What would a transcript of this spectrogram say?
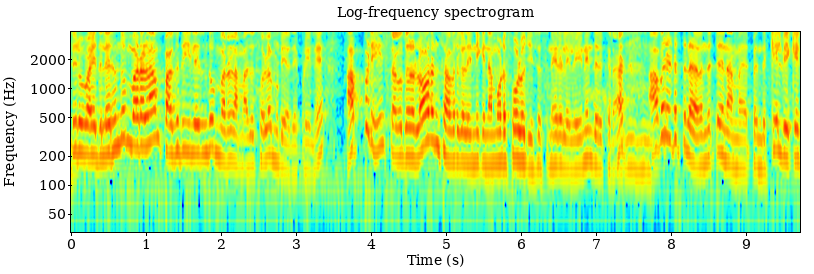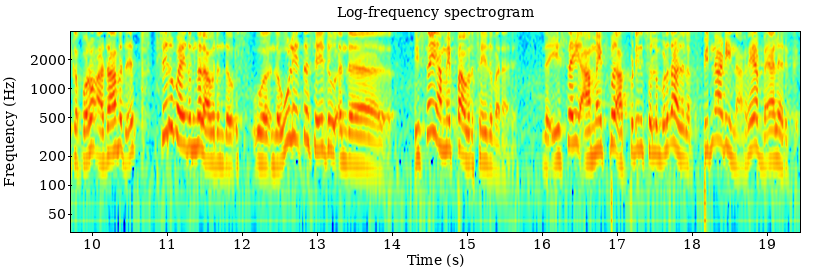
சிறு வயதிலிருந்தும் வரலாம் பகுதியிலிருந்தும் வரலாம் அது சொல்ல முடியாது எப்படின்னு. அப்படி சகோதரர் லாரன்ஸ் அவர்கள் இன்னைக்கு நம்மோட ஃபோலோ ஜீசஸ் நேரலையில் இணைந்திருக்கிறார். அவரிடத்துல வந்துட்டு நம்ம இப்ப இந்த கேள்வியை கேட்க போறோம். அதாவது சிறு வயது முதல் அவர் இந்த இந்த ஊழியத்தை செய்து அந்த இசை அமைப்பை அவர் செய்து வராரு. இந்த இசை அமைப்பு அப்படின்னு சொல்லும் பொழுது அதுல பின்னாடி நிறைய வேலை இருக்கு.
